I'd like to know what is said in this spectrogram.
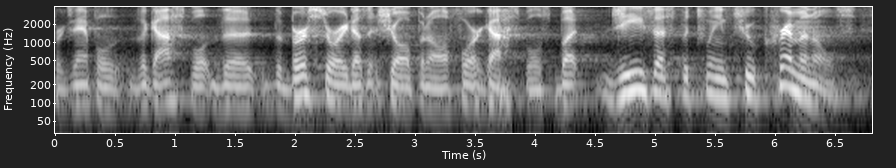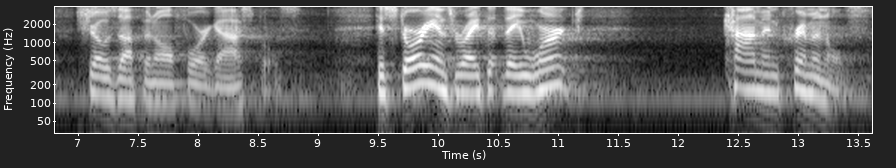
For example, the gospel, the, the birth story doesn't show up in all four gospels, but Jesus between two criminals shows up in all four gospels. Historians write that they weren't common criminals.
